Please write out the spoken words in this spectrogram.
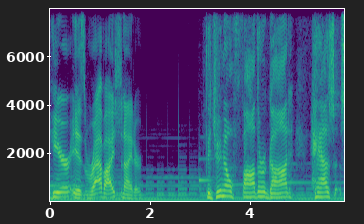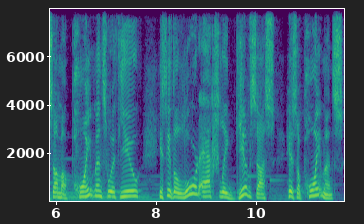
Here is Rabbi Schneider. Did you know Father God has some appointments with you? You see, the Lord actually gives us His appointments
